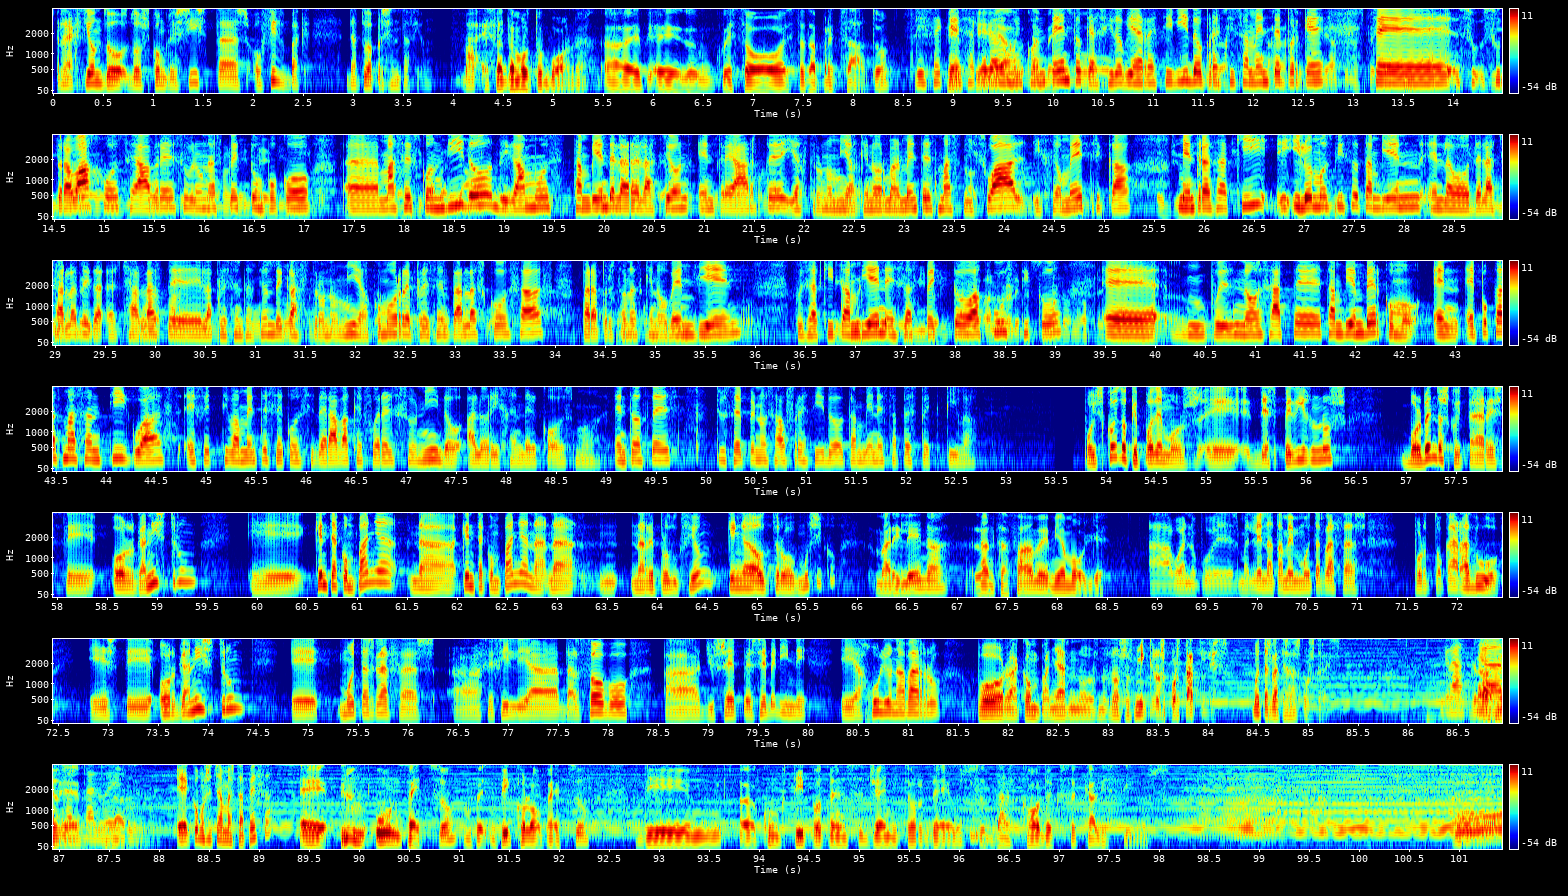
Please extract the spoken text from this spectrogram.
reacción do, dos congresistas o feedback da tua presentación? Ma è stata molto buona, eh, eh, questo è stato apprezzato. Dice que se ha quedado muy contento, que ha sido bien recibido precisamente porque se, su, su, trabajo se abre sobre un aspecto un poco eh, más escondido, digamos, también de la relación entre arte y astronomía, que normalmente es más visual y geométrica, mientras aquí, y, y lo hemos visto también en lo de las charlas de, charlas de la presentación de gastronomía, cómo representar las cosas para personas que no ven bien pues aquí también ese aspecto acústico eh, pues nos hace también ver como en épocas más antiguas efectivamente se consideraba que fuera el sonido al origen del cosmos. Entonces, Giuseppe nos ha ofrecido también esta perspectiva. Pois coido que podemos eh, despedirnos volvendo a escoitar este Organistrum Eh, quen te acompaña na quen te acompaña na, na, na reproducción? Quen é outro músico? Marilena Lanzafame, mia moglie. Ah, bueno, pois pues, Marilena tamén moitas grazas por tocar a dúo este organistrum. Eh, moitas grazas a Cecilia Dalzobo, a Giuseppe Severine e a Julio Navarro por acompañarnos nos nosos micros portátiles. Moitas grazas aos tres. Gracias, gracias. hasta luego. Gracias. E come si chiama questa pezza? È un pezzo, un, pe- un piccolo pezzo, di mm, eh, uh, Cunctipotens Genitor Deus dal Codex Calistinus. Oh.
